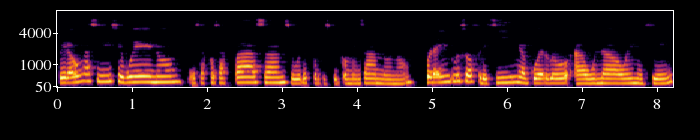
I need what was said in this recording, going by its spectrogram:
Pero aún así dije, bueno, esas cosas pasan, seguro es porque estoy comenzando, ¿no? Por ahí incluso ofrecí, me acuerdo, a una ONG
